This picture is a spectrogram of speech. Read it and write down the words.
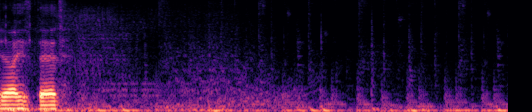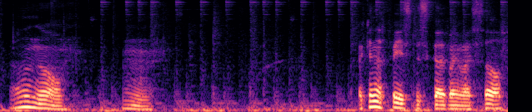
Yeah, he's dead. I don't know. Hmm. I cannot face this guy by myself.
